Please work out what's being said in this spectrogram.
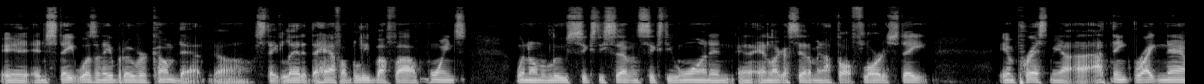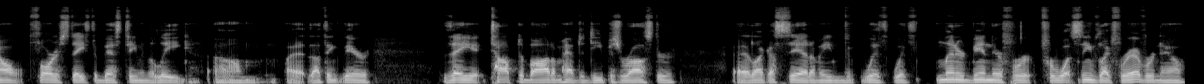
And, State wasn't able to overcome that. Uh, State led at the half, I believe, by five points. Went on to lose 67 61. And, and, and like I said, I mean, I thought Florida State impressed me. I, I think right now, Florida State's the best team in the league. Um, I, I think they're, they top to bottom have the deepest roster. Uh, like I said, I mean, with, with Leonard being there for, for what seems like forever now,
